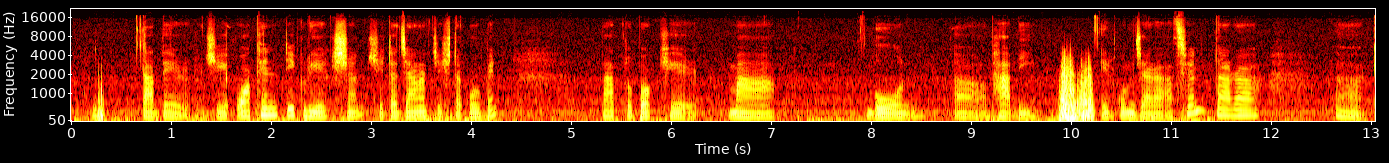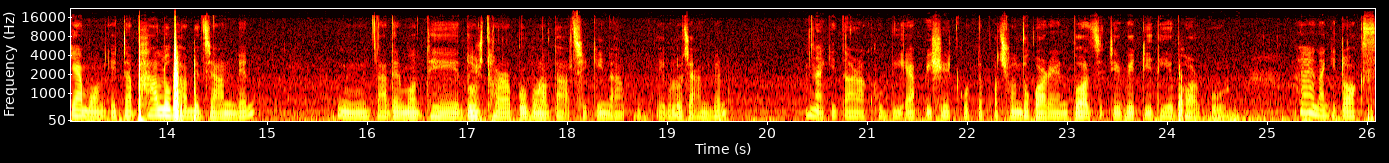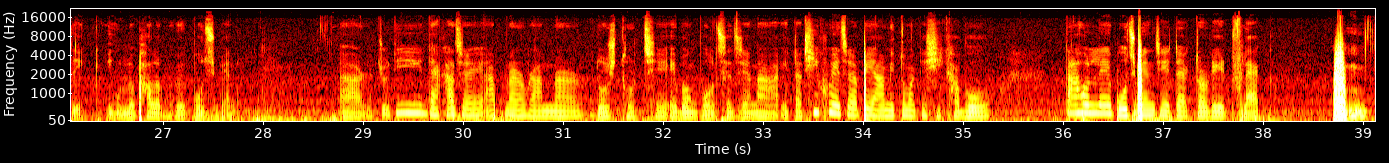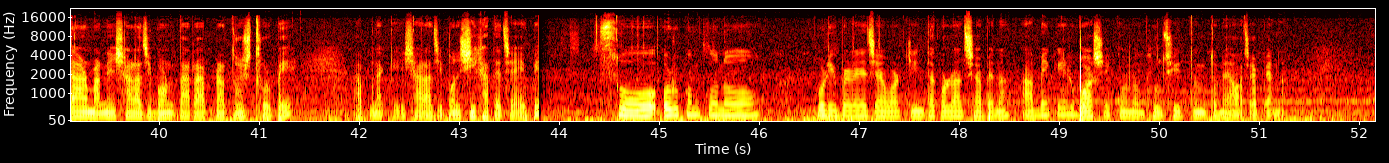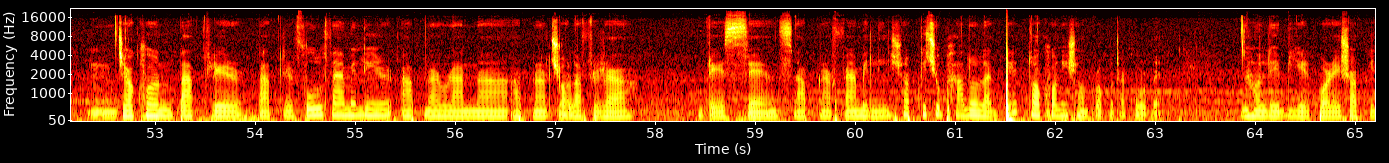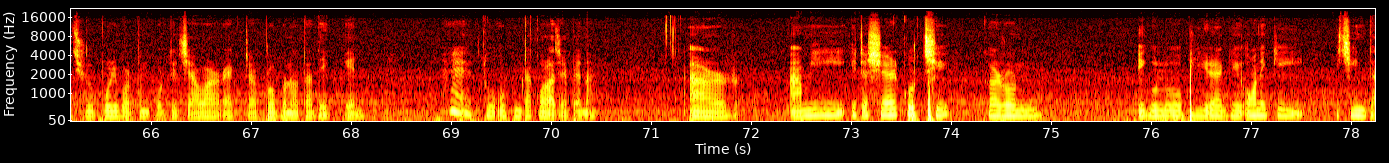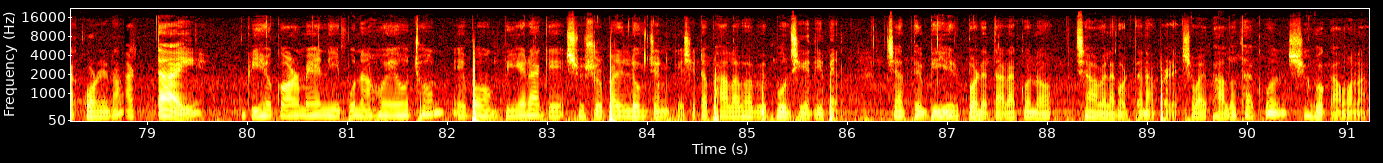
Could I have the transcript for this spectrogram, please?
তাদের যে অথেন্টিক রিয়েকশন সেটা জানার চেষ্টা করবেন। পাত্রপক্ষের মা, বোন ভাবি, এরকম যারা আছেন, তারা কেমন এটা ভালোভাবে জানবেন। তাদের মধ্যে দোষ ধরার প্রবণতা আছে কি না এগুলো জানবেন। নাকি তারা খুবই অ্যাপ্রিসিয়েট করতে পছন্দ করেন পজিটিভিটি দিয়ে ভরপুর। হ্যাঁ নাকি টক্সিক এগুলো ভালোভাবে বুঝবেন। আর যদি দেখা যায় আপনার রান্নার দোষ ধরছে এবং বলছে যে, না, এটা ঠিক হয়ে যাবে, আমি তোমাকে শিখাবো, তাহলে বুঝবেন যে এটা একটা রেড ফ্ল্যাগ তার মানে সারা জীবন তারা আপনার দোষ ধরবে। আপনাকে সারা জীবন শিখাতে চাইবে। সো ওরকম কোনো পরিবারে যাওয়ার চিন্তা করা যাবে না। আবেগের বসে কোনো ভুল সিদ্ধান্ত নেওয়া যাবে না। যখন পাত্রের পাত্রের ফুল ফ্যামিলির আপনার রান্না, আপনার চলাফেরা ড্রেস সেন্স আপনার ফ্যামিলি সব কিছু ভালো লাগবে, তখনই সম্পর্কটা করবেন। নাহলে বিয়ের পরে সব কিছু পরিবর্তন করতে চাওয়ার একটা প্রবণতা দেখবেন। হ্যাঁ তো ওরকমটা করা যাবে না। আর আমি এটা শেয়ার করছি কারণ এগুলো বিয়ের আগে অনেকেই চিন্তা করে না। আর তাই গৃহকর্মে নিপুণা হয়ে উঠুন এবং বিয়ের আগে শ্বশুরবাড়ির লোকজনকে সেটা ভালোভাবে বুঝিয়ে দিবেন, যাতে বিয়ের পরে তারা কোনো ঝামেলা করতে না পারে। সবাই ভালো থাকুন, শুভকামনা।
